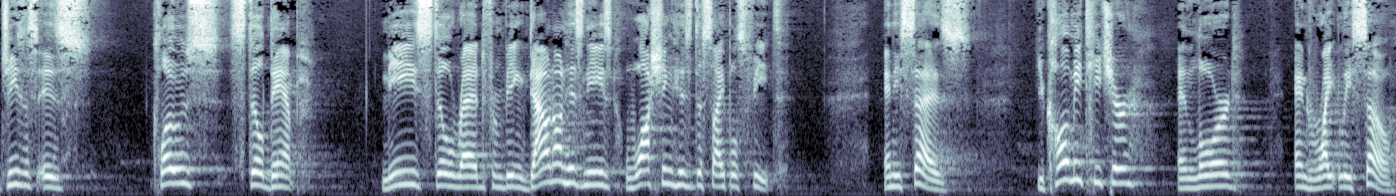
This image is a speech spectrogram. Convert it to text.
Jesus is clothes still damp, knees still red from being down on his knees, washing his disciples' feet. And he says, You call me teacher and Lord, and rightly so,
